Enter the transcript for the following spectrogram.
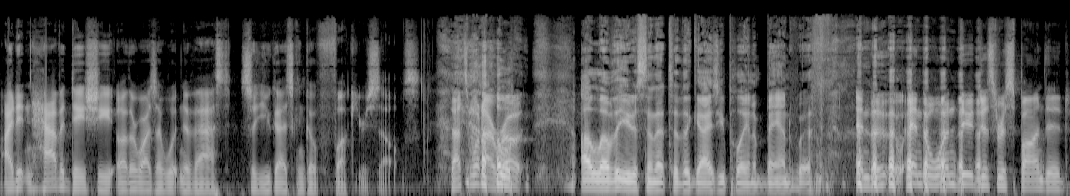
I didn't have a day sheet, otherwise I wouldn't have asked. So you guys can go fuck yourselves. That's what I wrote. I love that you just send that to the guys you play in a band with. and the and the one dude just responded.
